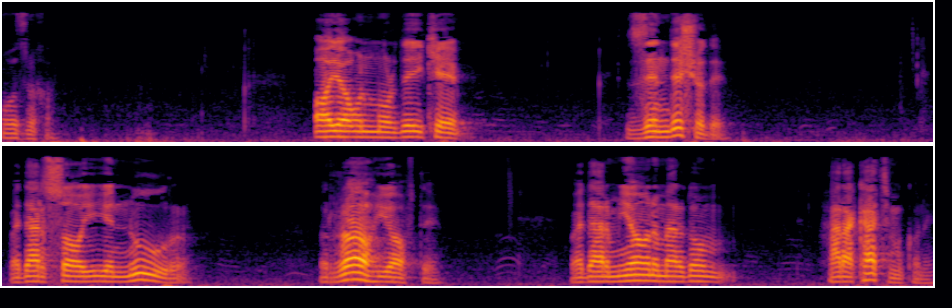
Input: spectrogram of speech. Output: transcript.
عوض می‌خوام. آیا اون مرده ای که زنده شده و در سایه نور راه یافته و در میان مردم حرکت می‌کنه.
